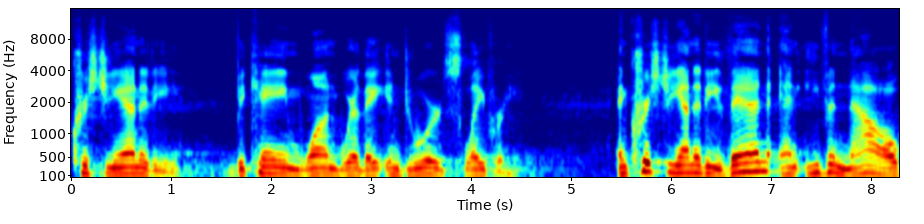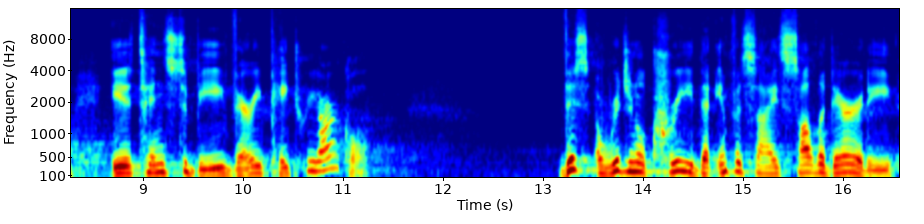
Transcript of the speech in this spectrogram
Christianity became one where they endured slavery. And Christianity then and even now it tends to be very patriarchal. This original creed that emphasized solidarity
